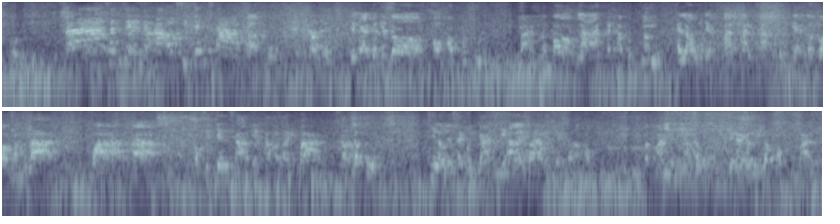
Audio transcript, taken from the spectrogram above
S O D ครัอ่าบชัดเจนนะคะออกซิเจนซาวครับผมครับผมยังไงวันนี้ก็ขอขอบพระคุณพี่บ้างแล้วก็ร้านนะครับผมที่ให้เราเนี่ยมาถ่ายทำตรงเนี้ยแล้วก็สัมภาษณ์ว่าอ่าออกซิเจนซาวเนี่ยทำอะไรบ้างครับระบบที่เราจะใช้บริการมีอะไรบ้างเนี่ยก็ขอบคุณพี่มากๆยินดีครับผมยังไงวันนี้ต้องขอบคุณมากเลย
